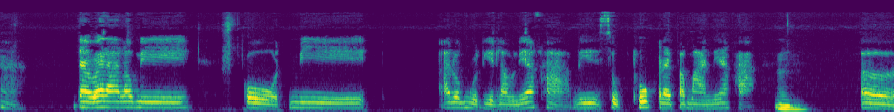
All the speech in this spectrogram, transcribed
ค่ะ แต่เวลาเรามีโกรธมีอารมณ์หงุดหงิดเหล่าเนี้ยค่ะ มีสุขทุกข์อะไรประมาณเนี้ยค่ะ อืม เออ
